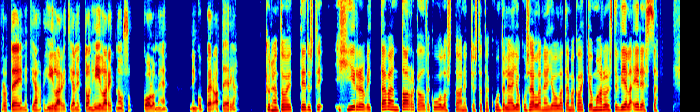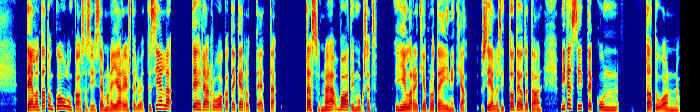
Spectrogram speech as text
proteiinit ja hiilarit, ja nyt on hiilarit noussut kolmeen niin kuin per ateria. Kyllähän toi tietysti hirvittävän tarkalta kuulostaa nyt, jos tätä kuuntelee joku sellainen, jolla tämä kaikki on mahdollisesti vielä edessä. Teillä on Tatun koulun kanssa siis semmoinen järjestely, että siellä tehdään ruoka, te kerrotte, että tässä on nämä vaatimukset, hiilarit ja proteiinit ja siellä sitten toteutetaan. Mitä sitten, kun Tatu on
